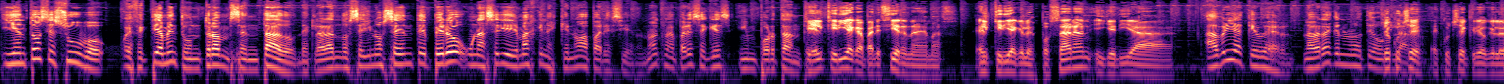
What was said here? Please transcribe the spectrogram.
Y entonces hubo efectivamente un Trump sentado declarándose inocente, pero una serie de imágenes que no aparecieron, ¿no? Que me parece que es importante. Que él quería que aparecieran además. Él quería que lo esposaran y quería... Habría que ver, la verdad que no lo tengo Yo escuché, escuché, creo que, lo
